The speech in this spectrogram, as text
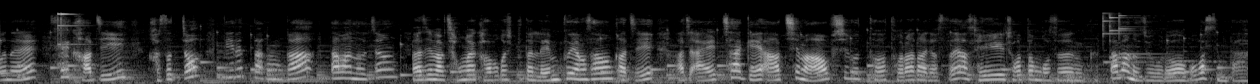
오늘 세 가지 갔었죠? 띠르땅과 따마누중. 마지막 정말 가보고 싶었던 램프양 사원까지 아주 알차게 아침 9시부터 돌아다녔어요. 제일 좋았던 곳은 그 따마누중으로 뽑았습니다.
